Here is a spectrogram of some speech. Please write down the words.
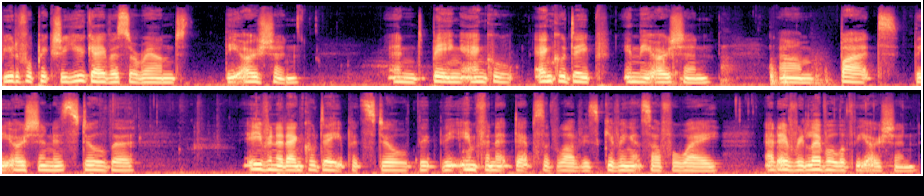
beautiful picture you gave us around the ocean and being ankle ankle deep in the ocean, um, but the ocean is still the even at ankle deep, it's still the, the infinite depths of love is giving itself away at every level of the ocean.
